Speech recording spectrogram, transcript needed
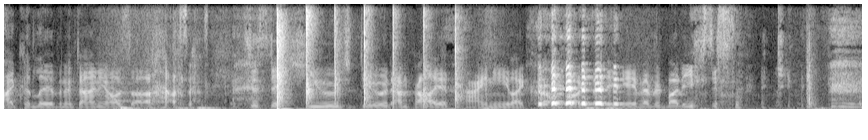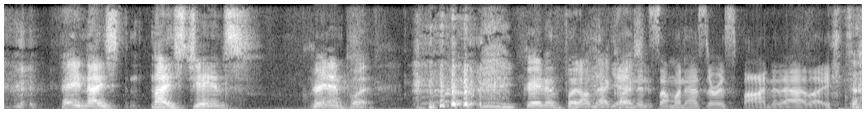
I could live in a tiny house. Uh, house. Just a huge dude. I'm probably a tiny like Chromebook that they gave everybody. He's just like, Hey, nice, nice, James. Great Yeah. input. Great input on that yeah, and then someone has to respond to that. Like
